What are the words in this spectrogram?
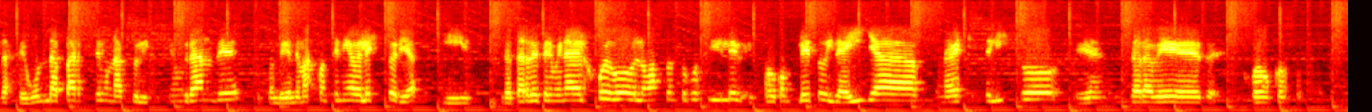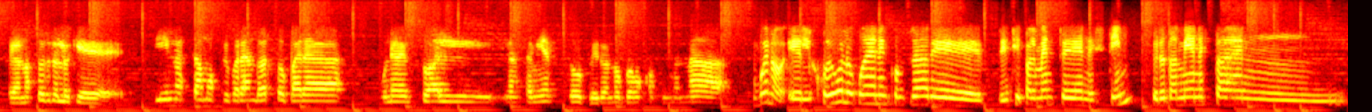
la segunda parte, una actualización grande, donde viene más contenido de la historia y tratar de terminar el juego lo más pronto posible, el juego completo y de ahí ya, una vez que esté listo, eh, empezar a ver juegos con Pero nosotros lo que sí nos estamos preparando harto para un eventual lanzamiento, pero no podemos confirmar nada. Bueno, el juego lo pueden encontrar eh, principalmente en Steam, pero también está en,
